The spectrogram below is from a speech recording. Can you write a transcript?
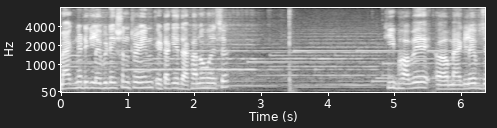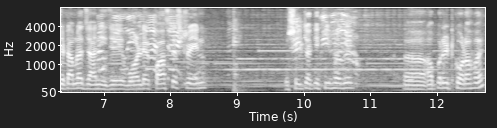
magnetic levitation train এটাকে দেখানো হয়েছে। কীভাবে ম্যাগলেভ যেটা আমরা জানি যে ওয়ার্ল্ডের ফাস্টেস্ট ট্রেন সেইটাকে কীভাবে অপারেট করা হয়,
